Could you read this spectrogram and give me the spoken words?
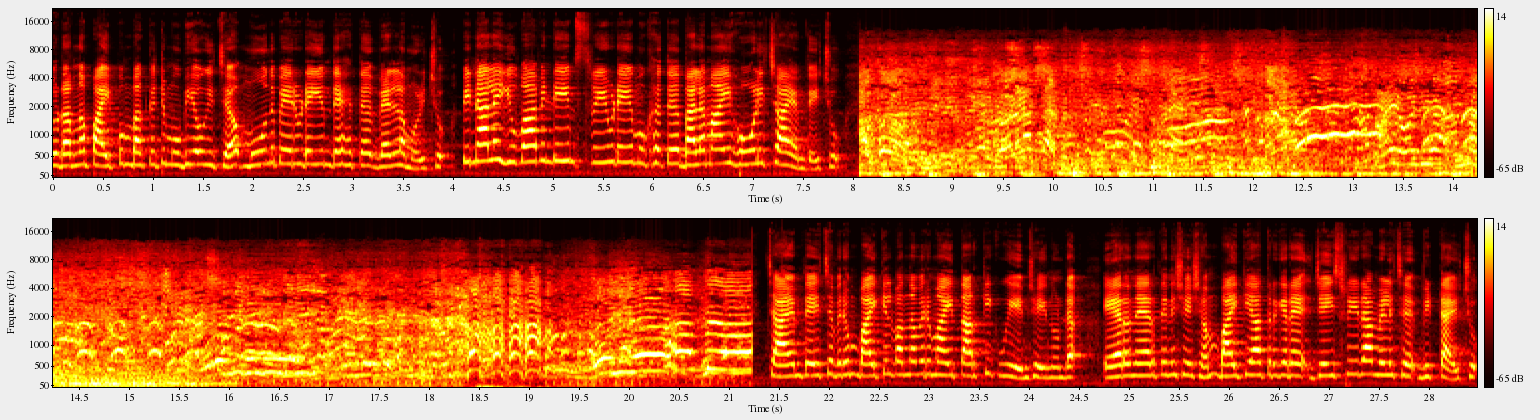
തുടർന്ന് പൈപ്പും ബക്കറ്റും ഉപയോഗിച്ച് മൂന്ന് പേരുടെയും ദേഹത്ത് വെള്ളമൊഴിച്ചു. പിന്നാലെ യുവാവിന്റെയും സ്ത്രീയുടെയും മുഖത്ത് ബലമായി ഹോളി ചായം തേച്ചു. ചായം തേച്ചവരും ബൈക്കിൽ വന്നവരുമായി തർക്കിക്കുകയും ചെയ്യുന്നുണ്ട്. ഏറെ നേരത്തിന് ശേഷം ബൈക്ക് യാത്രികരെ ജയ് ശ്രീറാം വിളിച്ച് വിട്ടയച്ചു.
